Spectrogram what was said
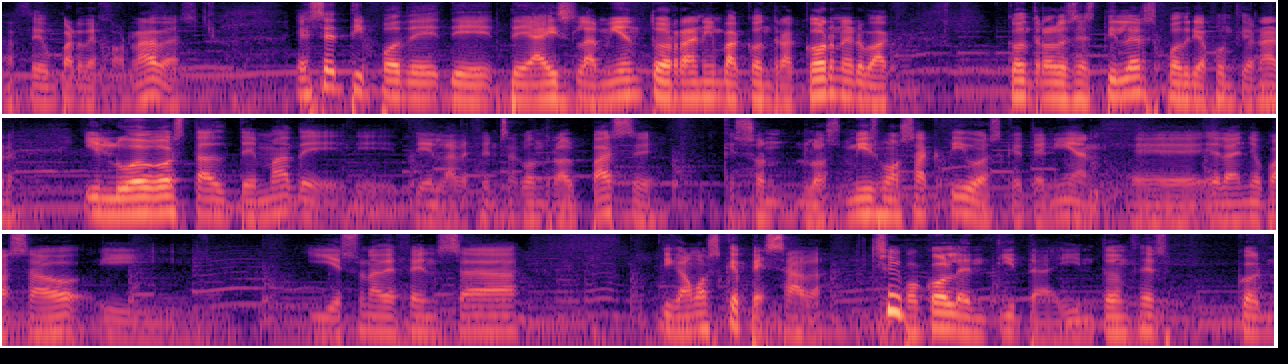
hace un par de jornadas. Ese tipo de, de- de aislamiento running back contra cornerback contra los Steelers podría funcionar. Y luego está el tema de, de- de la defensa contra el pase, que son los mismos activos que tenían eh, el año pasado y, y es una defensa, digamos que pesada, Sí. un poco lentita. Y entonces, con,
